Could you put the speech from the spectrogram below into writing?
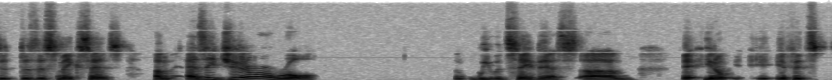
does this make sense? Um, as a general rule, we would say this. Um, it, you know, if it's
